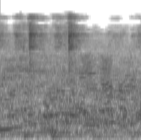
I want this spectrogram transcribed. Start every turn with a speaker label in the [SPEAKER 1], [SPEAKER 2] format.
[SPEAKER 1] thank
